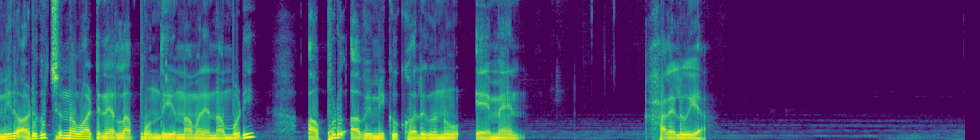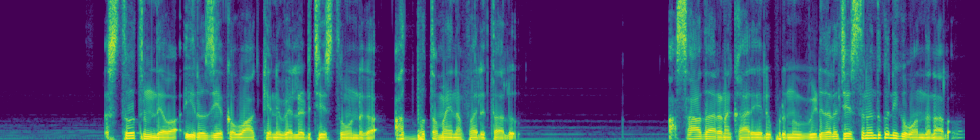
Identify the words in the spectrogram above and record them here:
మీరు అడుగుచున్న వాటిని ఎలా పొంది ఉన్నామని నమ్ముడి అప్పుడు అవి మీకు కలుగును. ఏమేన్ హలెలుయ స్తోత్రం దేవా ఈరోజు యొక్క వాక్యాన్ని వెల్లడి చేస్తూ ఉండగా అద్భుతమైన ఫలితాలు అసాధారణ కార్యాలు ఇప్పుడు నువ్వు విడుదల చేస్తున్నందుకు నీకు వందనాలు.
